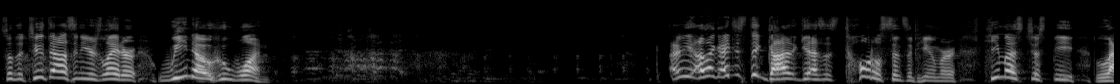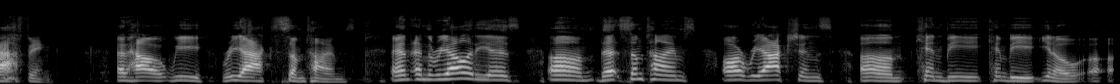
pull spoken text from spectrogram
so that two thousand years later we know who won. I mean, like I just think God has this total sense of humor. He must just be laughing at how we react sometimes. And, and the reality is um, that sometimes our reactions um, can be, can be you know, uh, uh,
